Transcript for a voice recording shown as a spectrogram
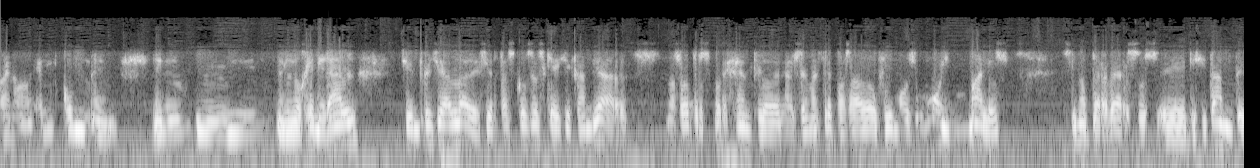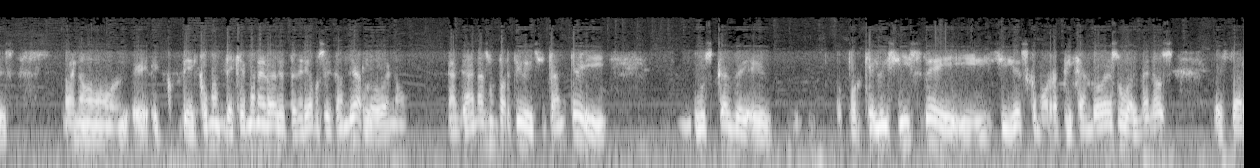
bueno, en, en lo general, siempre se habla de ciertas cosas que hay que cambiar. Nosotros, por ejemplo, en el semestre pasado fuimos muy malos, sino perversos eh, visitantes. Bueno, eh, de, cómo, ¿de qué manera tendríamos que cambiarlo? Bueno, ganas un partido visitante y buscas de por qué lo hiciste y, sigues como replicando eso o al menos estar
